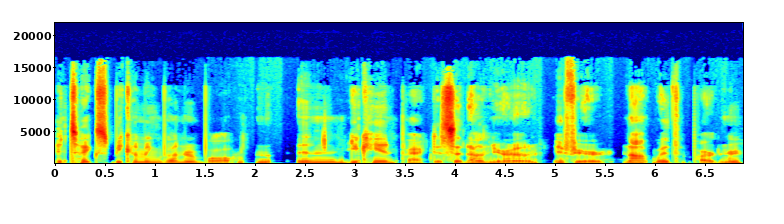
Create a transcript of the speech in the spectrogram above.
It takes becoming vulnerable and you can practice it on your own if you're not with a partner.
